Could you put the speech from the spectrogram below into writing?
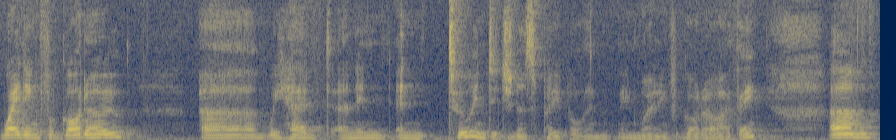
waiting for Godot, uh, we had an in, and two Indigenous people in, in waiting for Godot, I think. Um,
